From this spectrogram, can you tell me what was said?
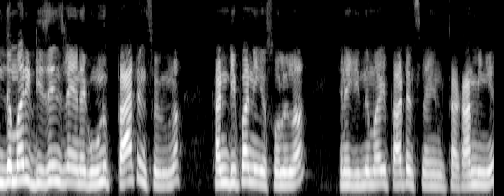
இந்த மாதிரி டிசைன்ஸில் எனக்கு இன்னும் பேட்டர்ன்ஸ் வேணும்னா கண்டிப்பாக நீங்கள் சொல்லலாம். எனக்கு இந்த மாதிரி பேட்டர்ன்ஸில் எனக்கு காமிங்க.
